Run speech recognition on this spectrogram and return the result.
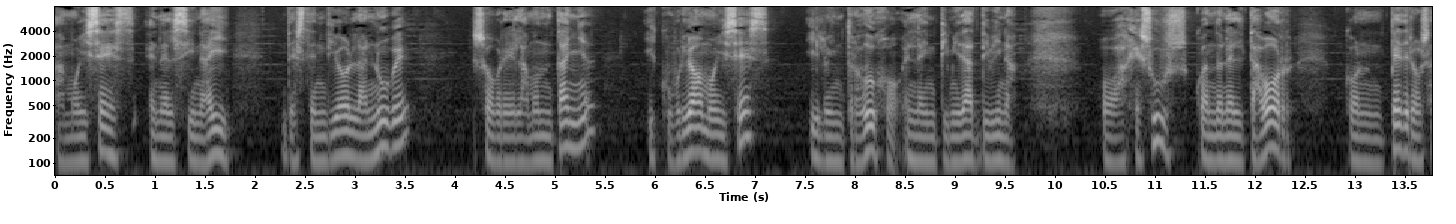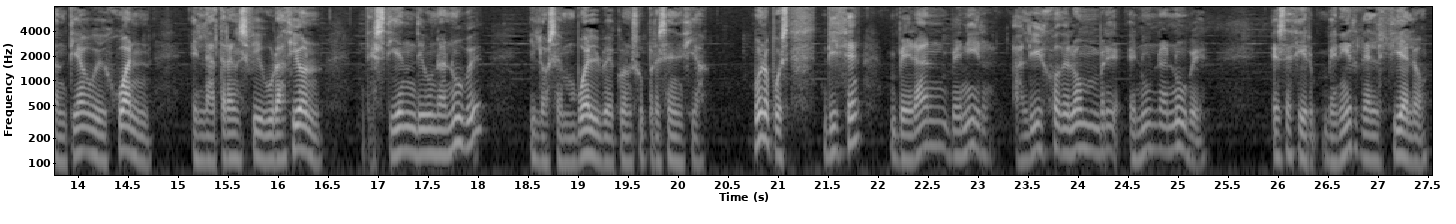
a Moisés en el Sinaí descendió la nube sobre la montaña y cubrió a Moisés y lo introdujo en la intimidad divina. O a Jesús cuando en el Tabor, con Pedro, Santiago y Juan, en la transfiguración, desciende una nube y los envuelve con su presencia. Bueno, pues dice, verán venir al Hijo del Hombre en una nube es decir, venir del cielo,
